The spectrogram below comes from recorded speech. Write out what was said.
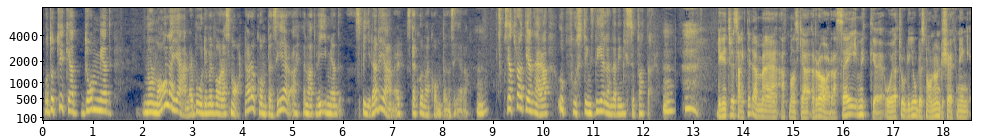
Och då tycker jag att de med normala hjärnor borde väl vara smartare och kompensera än att vi med spirade hjärnor ska kunna kompensera. Så jag tror att det är den här uppfostringsdelen där vi missuppfattar. Det är ju intressant det där med att man ska röra sig mycket och jag tror det gjordes någon undersökning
